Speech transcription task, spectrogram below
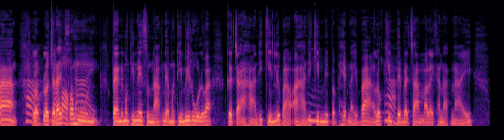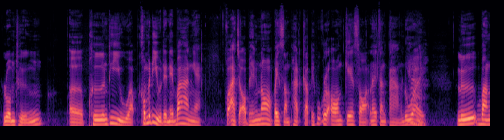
บ้างค่ะเราเราจะได้เราบอกข้อมูลได้แต่ในบางทีในสุนัขเนี่ยบางทีไม่รู้เลยว่าเกิดจากอาหารที่กินหรือเปล่าอาหารที่กินมีประเภทไหนบ้าง แล้วกินค่ะเป็นประจำอะไรขนาดไหน รวมถึงเอ่อพื้นที่อยู่อะเขาไม่ได้อยู่แต่ในบ้านไงเขาอาจจะออกไปข้างนอกไปสัมผัสกับไอ้พวกละอองเกสรอะไรต่าง ๆ ด้วย หรือบาง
